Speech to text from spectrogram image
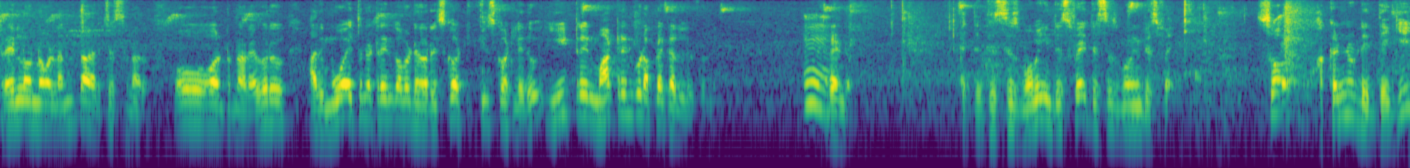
ట్రైన్లో ఉన్న వాళ్ళంతా అరిచేస్తున్నారు. ఓ అంటున్నారు. ఎవరు అది మూవ్ అవుతున్న ట్రైన్ కాబట్టి ఎవరు రిస్క్ తీసుకోవట్లేదు. ఈ ట్రైన్ మా ట్రైన్ కూడా అప్పుడే కదులుతుంది. రెండు. This is moving this way this is moving this way so అక్కడి నుండి దిగి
